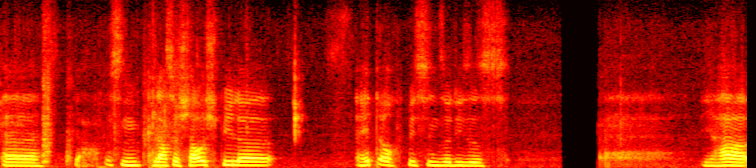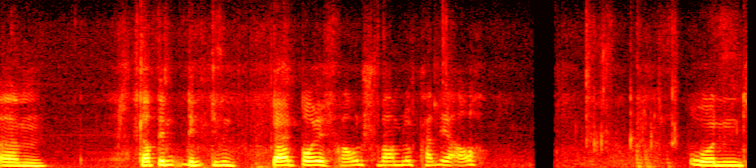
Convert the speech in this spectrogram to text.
Äh, ja, ist ein klasse Schauspieler, hätte auch ein bisschen so dieses, ja, ähm, ich glaube, den, den, diesen Bad Boy Frauenschwarm-Look kann er auch. Und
